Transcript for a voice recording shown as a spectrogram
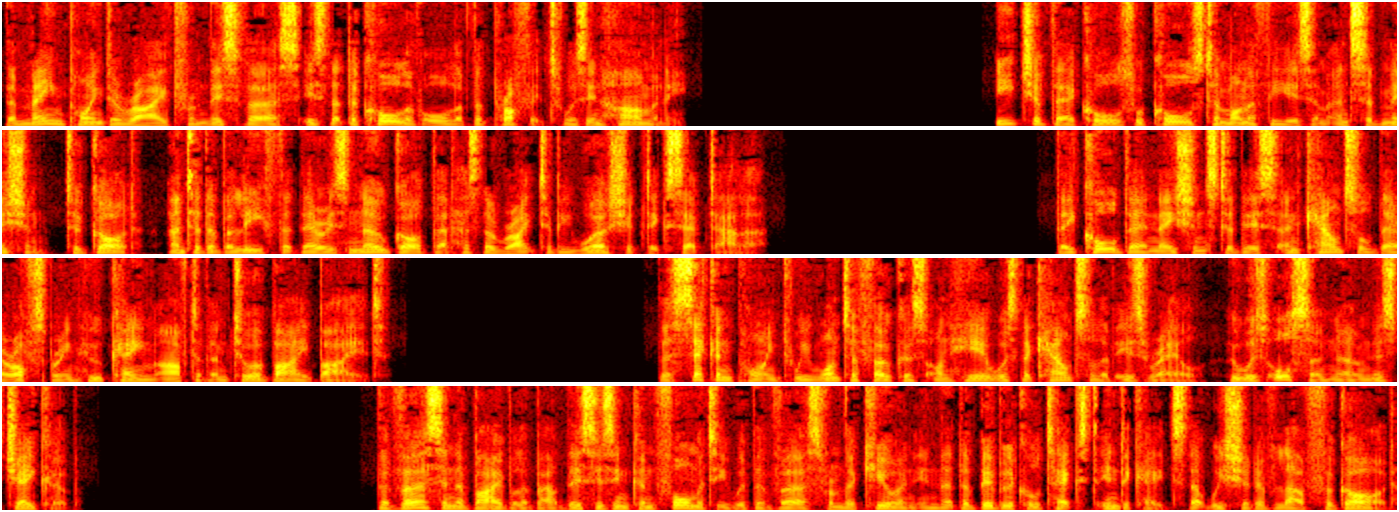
The main point derived from this verse is that the call of all of the prophets was in harmony. Each of their calls were calls to monotheism and submission to God, and to the belief that there is no God that has the right to be worshipped except Allah they called their nations to this and counseled their offspring who came after them to abide by it. The second point we want to focus on here was the counsel of Israel, who was also known as Jacob. The verse in the Bible about this is in conformity with the verse from the Quran in that the biblical text indicates that we should have love for God.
